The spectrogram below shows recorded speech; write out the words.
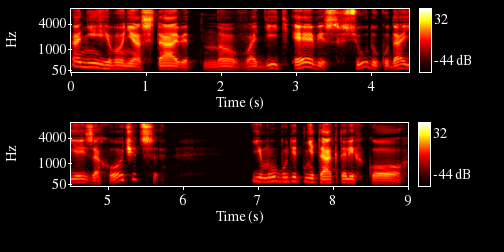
Они его не оставят, но водить Эвис всюду, куда ей захочется, ему будет не так-то легко.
